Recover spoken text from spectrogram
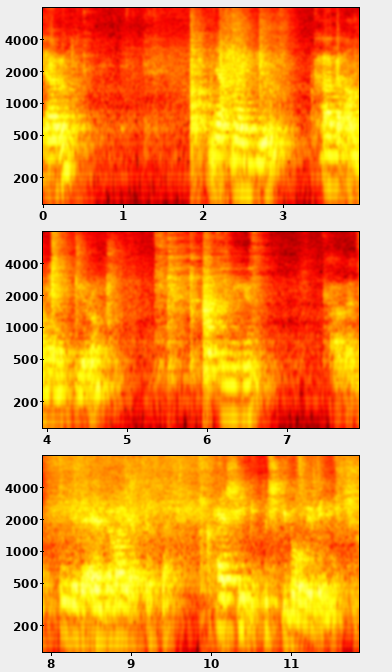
Yarın ne yapmaya gidiyorum? Kahve almaya gidiyorum. Hı-hı. Kahve. Şimdi de elde var ya arkadaşlar. Her şey bitmiş gibi oluyor benim için.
